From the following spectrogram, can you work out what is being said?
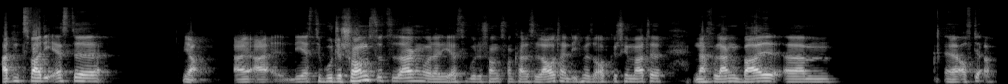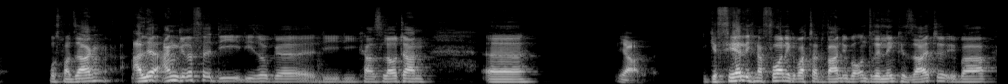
Hatten zwar die erste, ja, die erste gute Chance sozusagen oder die erste gute Chance von Kaiserslautern, die ich mir so aufgeschrieben hatte, nach langem Ball ähm, äh, auf der, muss man sagen, alle Angriffe, die, die so, ge, die, die Kaiserslautern, äh, ja, gefährlich nach vorne gebracht hat, waren über unsere linke Seite, über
